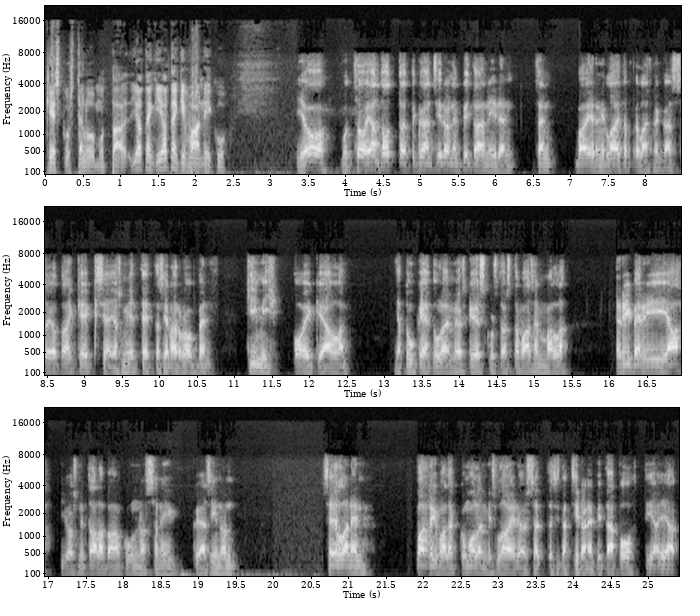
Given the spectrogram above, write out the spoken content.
keskusteluun, mutta jotenkin, jotenkin vaan niinku, Joo, mutta se on ihan totta, että kyllähän Zidanen pitää niiden sen Bayernin laitapelaismen kanssa jotain keksiä, jos miettii, että siellä on Robben Kimi oikealla ja tukee tulee myös keskustasta vasemmalla. Riberi ja jos nyt Alaba on kunnossa, niin kyllä siinä on sellainen parivaljakko molemmissa laidoissa, että sitä Zidanen pitää pohtia ja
